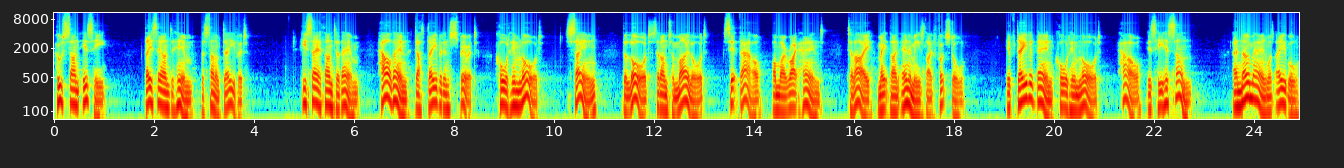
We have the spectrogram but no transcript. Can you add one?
Whose son is he? They say unto him, The son of David. He saith unto them, How then doth David in spirit call him Lord, saying, The Lord said unto my Lord, Sit thou on my right hand, till I make thine enemies thy footstool. If David then called him Lord, how is he his son? And no man was able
